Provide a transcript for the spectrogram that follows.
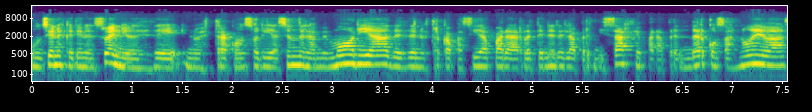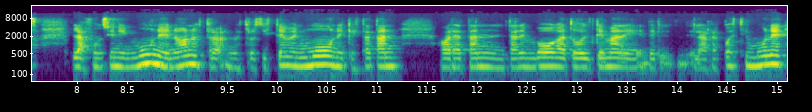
funciones que tiene el sueño, desde nuestra consolidación de la memoria, desde nuestra capacidad para retener el aprendizaje, para aprender cosas nuevas, la función inmune, ¿no? nuestro sistema inmune que está tan, ahora tan, tan en boga, todo el tema de la respuesta inmune,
